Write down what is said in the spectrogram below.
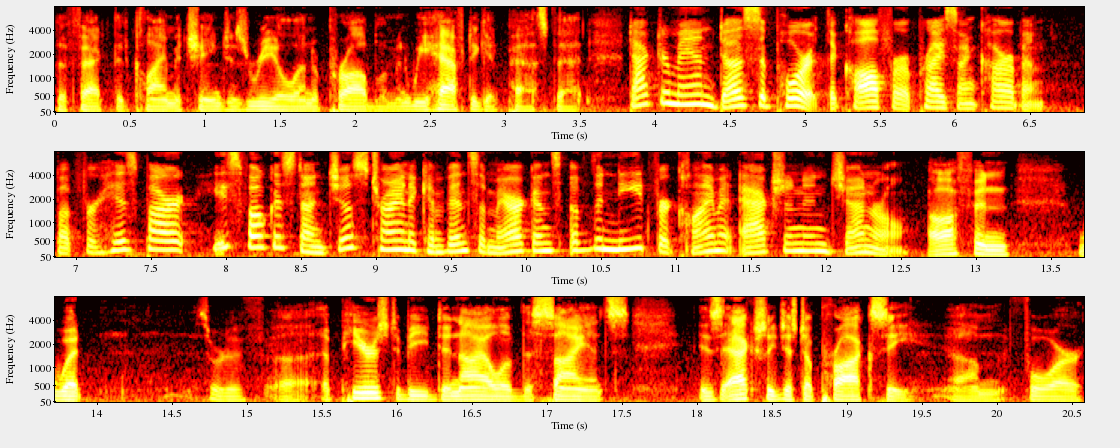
the fact that climate change is real and a problem, and we have to get past that. Dr. Mann does support the call for a price on carbon, but for his part, he's focused on just trying to convince Americans of the need for climate action in general. Often, what sort of uh, appears to be denial of the science is actually just a proxy um, for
